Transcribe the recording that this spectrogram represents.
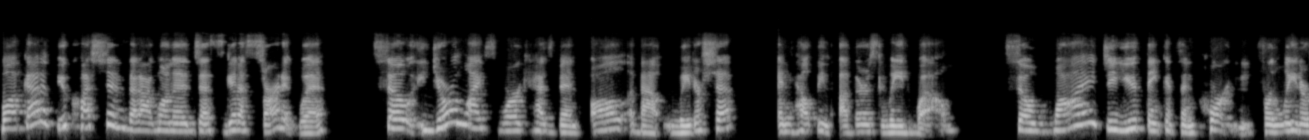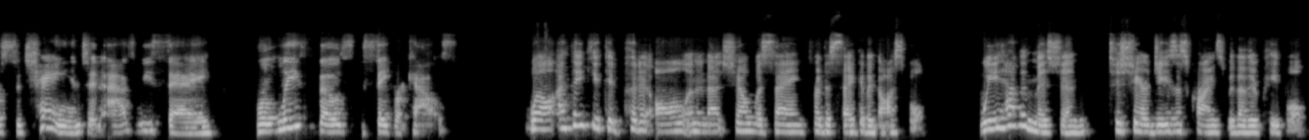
Well, I've got a few questions that I want to just get us started with. So, your life's work has been all about leadership and helping others lead well. So, why do you think it's important for leaders to change and, as we say, release those sacred cows? Well, I think you could put it all in a nutshell with saying, for the sake of the gospel. We have a mission to share Jesus Christ with other people.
